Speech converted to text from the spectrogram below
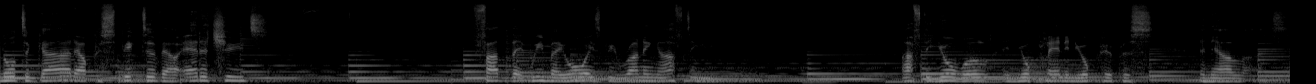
Lord, to guard our perspective, our attitudes. Father, that we may always be running after you after your will and your plan and your purpose in our lives.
